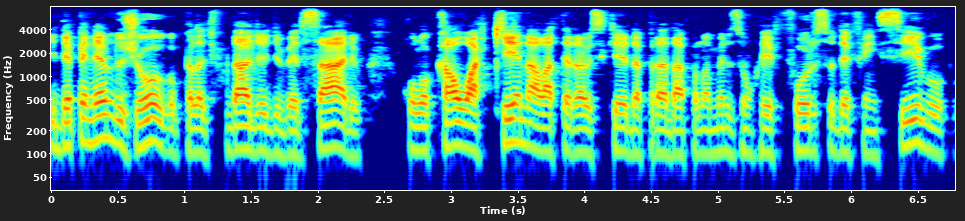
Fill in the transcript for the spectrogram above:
E dependendo do jogo, pela dificuldade do adversário, colocar o Ake na lateral esquerda para dar pelo menos um reforço defensivo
